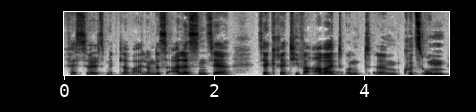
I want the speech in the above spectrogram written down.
Festivals mittlerweile. Und das alles in sehr, sehr kreativer Arbeit. Und ähm, kurzum,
